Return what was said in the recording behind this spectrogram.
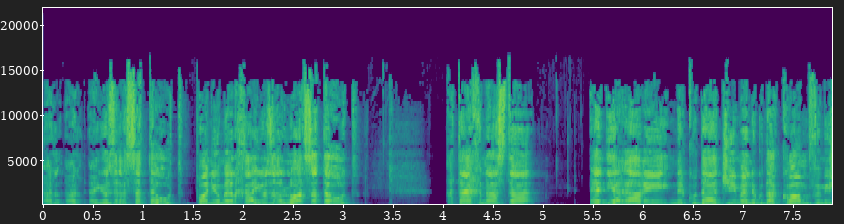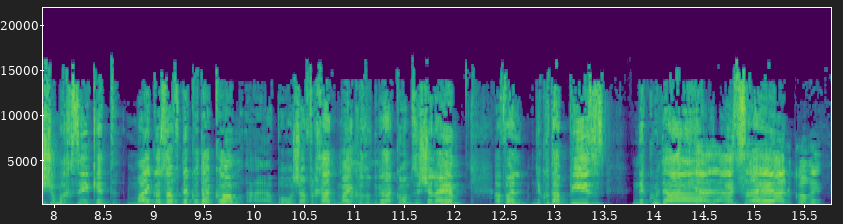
על, על, ה user עשה טעות. פה אני אומר לך, ה user לא עשה טעות. אתה הכנסת אדי הררי נקודה Gmail נקודה com ומישהו מחזיק את מייקרוסופט נקודה קום, ברור שאף אחד, מייקרוסופט נקודה קום זה שלהם, אבל נקודה ביז, נקודה ישראל, האלגוריתם-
